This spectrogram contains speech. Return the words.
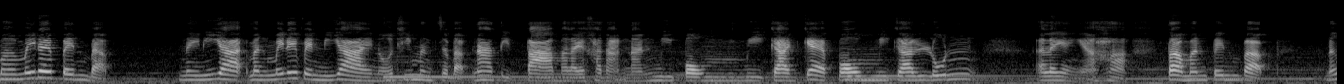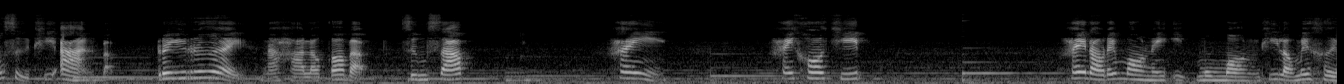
มันไม่ได้เป็นแบบในนิยายมันไม่ได้เป็นนิยายเนอะที่มันจะแบบน่าติดตามอะไรขนาดนั้นมีปม มีการแก้ปม มีการลุ้นอะไรอย่างเงี้ยค่ะ แต่มันเป็นแบบหนังสือที่อ่านแบบเรื่อยๆนะคะ แล้วก็แบบซึมซับ ให้ ให้ข้อคิด ให้เราได้มองในอีกมุมมองที่เราไม่เคย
